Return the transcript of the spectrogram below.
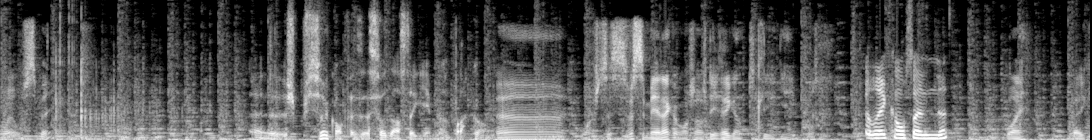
Ouais, aussi bien. Euh, je suis plus sûr qu'on faisait ça dans ce game-là, par contre. Euh. Ouais, je sais c'est vrai, c'est mêlant quand on change des règles dans toutes les games. Faudrait qu'on se le note. Ouais. Fait que.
